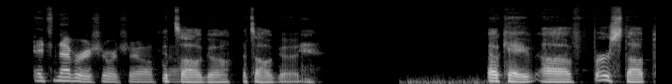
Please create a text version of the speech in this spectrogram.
it's never a short show. So. It's all go. It's all good. Okay, uh, first up,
